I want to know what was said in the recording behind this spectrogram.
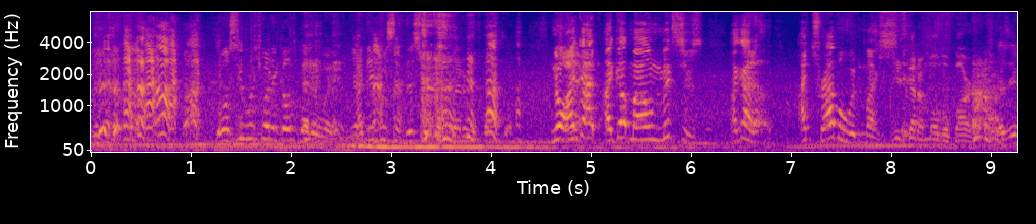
We'll see which one it goes better with. I think we said this one goes better with vodka. No, I got I got my own mixers. I got a, I travel with my. He's got a mobile bar. Does he?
